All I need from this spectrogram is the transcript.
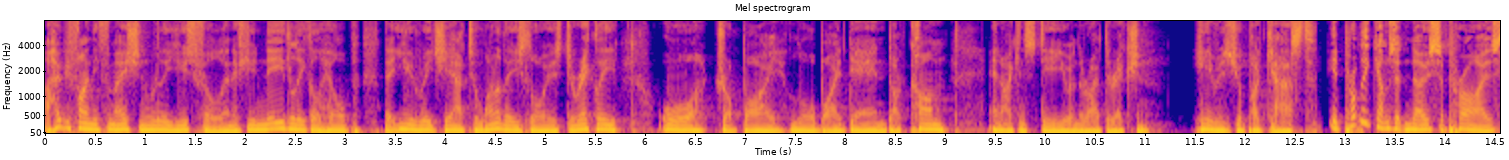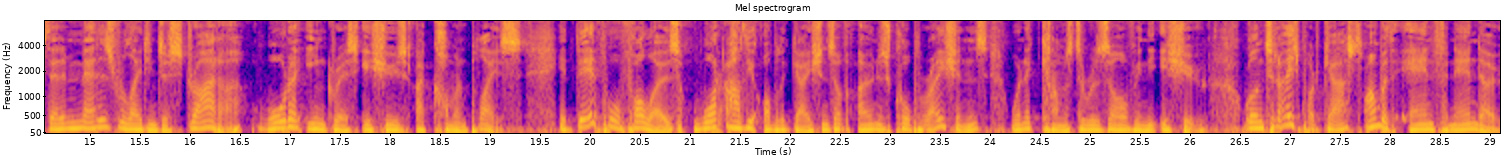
I hope you find the information really useful, and if you need legal help, that you reach out to one of these lawyers directly or drop by lawbydan.com and I can steer you in the right direction. Here is your podcast. It probably comes at no surprise that in matters relating to strata, water ingress issues are commonplace. It therefore follows what are the obligations of owners corporations when it comes to resolving the issue. Well, in today's podcast, I'm with Anne Fernando,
